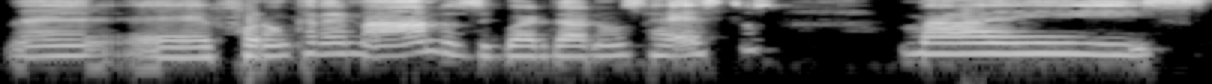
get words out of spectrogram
né? É, foram cremados e guardaram os restos, mas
